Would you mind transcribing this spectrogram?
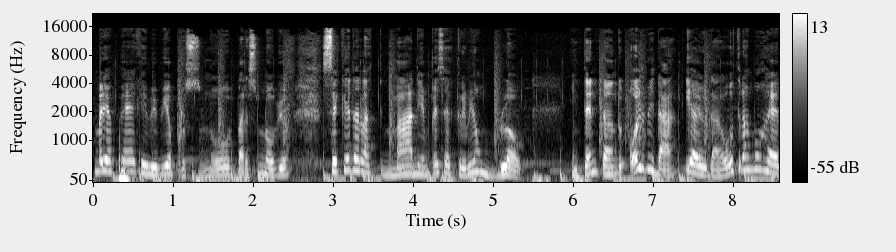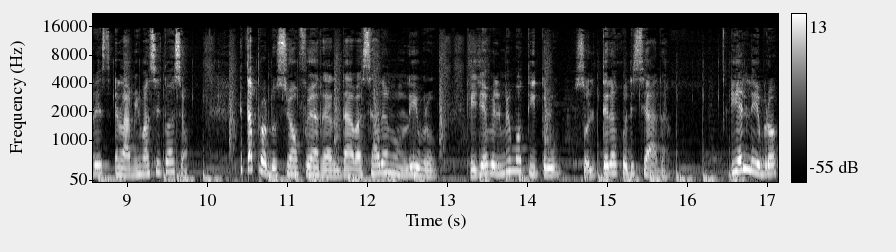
María Fe, que vivía por su novio, para su novio, se queda lastimada y empieza a escribir un blog, intentando olvidar y ayudar a otras mujeres en la misma situación. Esta producción fue en realidad basada en un libro que lleva el mismo título, Soltera Codiciada, y el libro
